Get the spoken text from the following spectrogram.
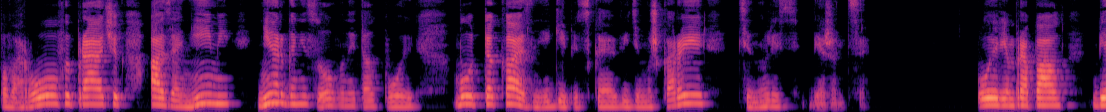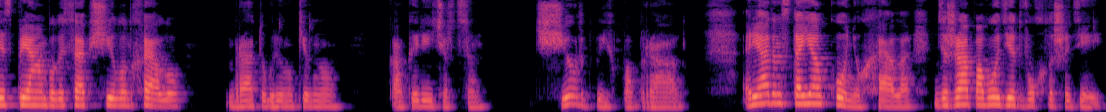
поваров и прачек, а за ними неорганизованной толпой, будто казнь египетская в виде мушкары, тянулись беженцы. Уильям пропал, без преамбулы сообщил он Хеллу. Брат угрюмо кивнул, как и Ричардсон. Черт бы их побрал! Рядом стоял конюх Хэлла, держа поводья двух лошадей.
